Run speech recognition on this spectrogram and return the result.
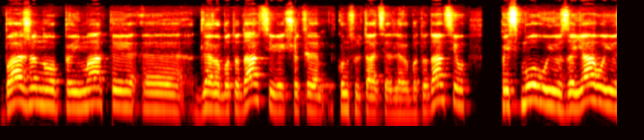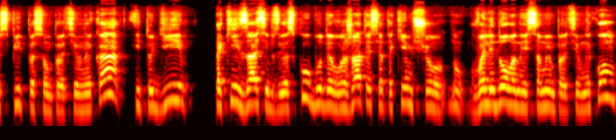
бажано приймати е, для роботодавців, якщо це консультація для роботодавців, письмовою заявою з підписом працівника, і тоді такий засіб зв'язку буде вважатися таким, що ну, валідований самим працівником.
